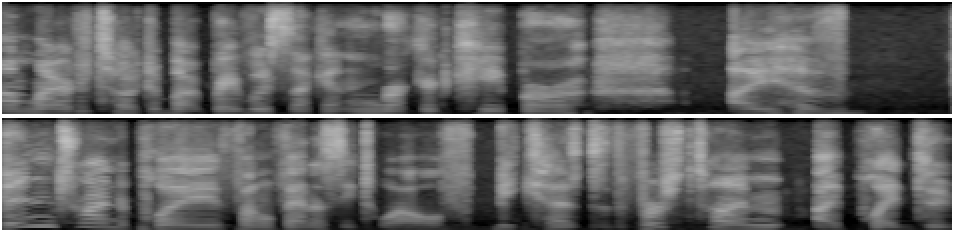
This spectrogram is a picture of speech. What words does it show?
Um, I already talked about Bravely Second and Record Keeper. I have been trying to play Final Fantasy twelve because the first time I played through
